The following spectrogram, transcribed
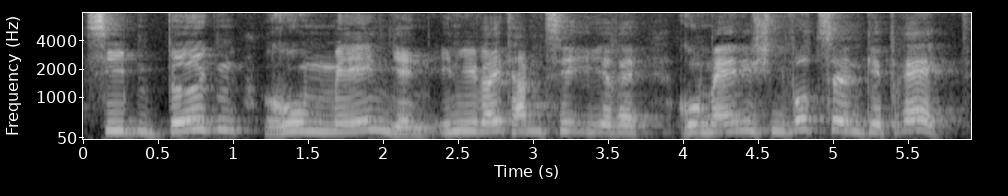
Siebenbürgen, Rumänien. Inwieweit haben Sie Ihre rumänischen Wurzeln geprägt?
